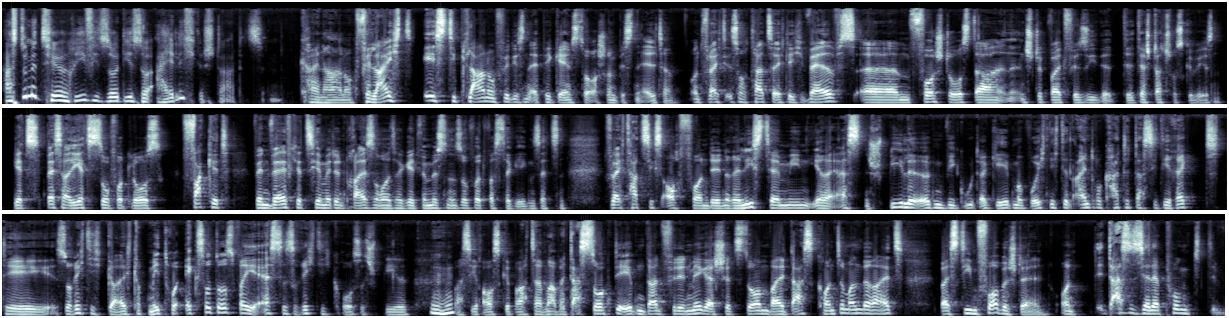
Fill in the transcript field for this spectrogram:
Hast du eine Theorie, wieso die so eilig gestartet sind? Keine Ahnung. Vielleicht ist die Planung für diesen Epic Game Store auch schon ein bisschen älter. Und vielleicht ist auch tatsächlich Valves ähm, Vorstoß da ein, ein, Stück weit für sie der, der Startschuss gewesen. Jetzt besser, jetzt sofort los fuck it, wenn Valve jetzt hier mit den Preisen runtergeht, wir müssen sofort was dagegen setzen. Vielleicht hat sich's auch von den Release-Terminen ihrer ersten Spiele irgendwie gut ergeben, obwohl ich nicht den Eindruck hatte, dass sie direkt die so richtig geil, ich glaube Metro Exodus war ihr erstes richtig großes Spiel, mhm. was sie rausgebracht haben, aber das sorgte eben dann für den Mega-Shitstorm, weil das konnte man bereits bei Steam vorbestellen. Und das ist ja der Punkt,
